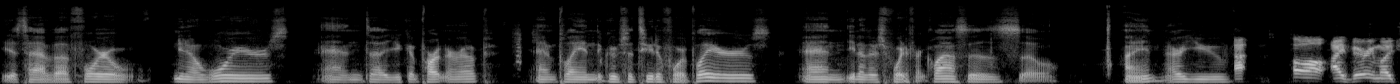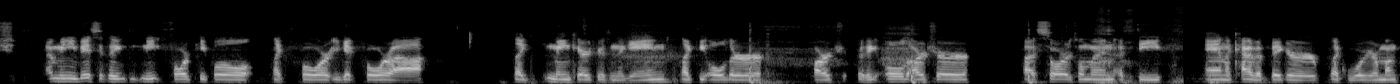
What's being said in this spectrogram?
You just have uh, four, you know, warriors, and uh, you can partner up and play in the groups of two to four players. And you know, there's four different classes. So, Ian, are you? Oh, I very much. I mean, you basically meet four people, like four. You get four, uh, like main characters in the game, like the older archer, or the old archer, a swordswoman, a thief, and like kind of a bigger like warrior monk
